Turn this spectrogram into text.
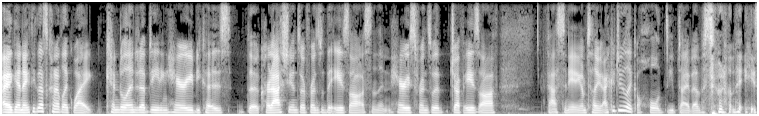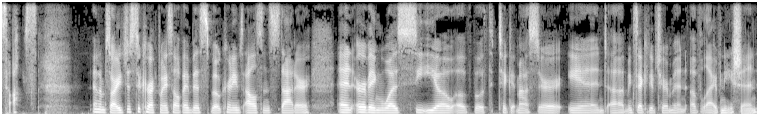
again i think that's kind of like why kendall ended up dating harry because the kardashians are friends with the azoffs and then harry's friends with jeff azoff fascinating. I'm telling you i could do like a whole deep dive episode on the azoffs and I'm sorry, just to correct myself, I misspoke. Her name's Allison Statter, and Irving was CEO of both Ticketmaster and um, executive chairman of Live Nation.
